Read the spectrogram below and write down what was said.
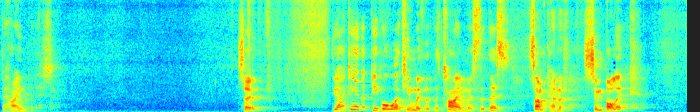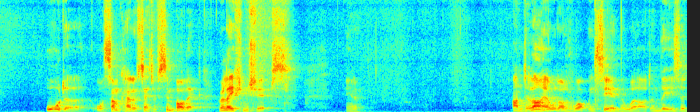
behind this. So the idea that people were working with at the time was that there's some kind of symbolic order or some kind of set of symbolic relationships you know, underlie a lot of what we see in the world, and these are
